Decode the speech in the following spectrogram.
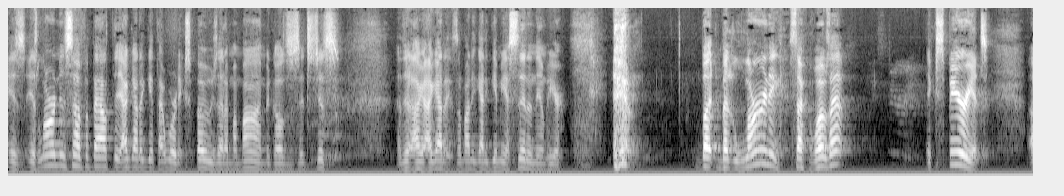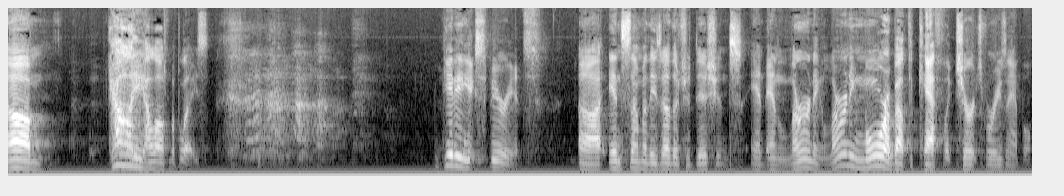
is is learning stuff about the. I got to get that word exposed out of my mind because it's just. I, I got somebody got to give me a synonym here. but but learning. So what was that? Experience. Experience. Um, golly, I lost my place. Getting experience. Uh, in some of these other traditions and, and learning, learning more about the Catholic Church, for example,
